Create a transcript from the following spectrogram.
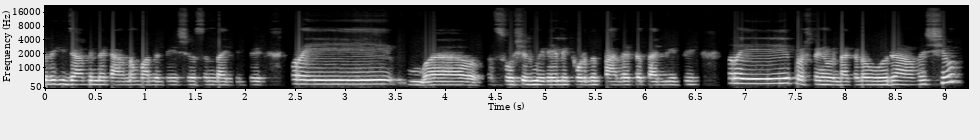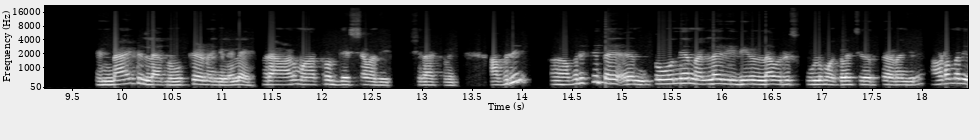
ഒരു ഹിജാബിന്റെ കാരണം പറഞ്ഞിട്ട് ഇഷ്യൂസ് ഉണ്ടാക്കിയിട്ട് കുറേ സോഷ്യൽ മീഡിയയിൽ കൊടുത്ത് തലയിട്ട് തല്ലിയിട്ട് കുറേ പ്രശ്നങ്ങൾ ഉണ്ടാക്കേണ്ട ഒരു ആവശ്യം ഉണ്ടായിട്ടില്ല. നോക്കുകയാണെങ്കിൽ അല്ലെ? ഒരാൾ മാത്രം ഉദ്ദേശിച്ചാൽ മതി രക്ഷിതാക്കൾ. അവർ അവർക്ക് തോന്നിയ നല്ല രീതിയിലുള്ള ഒരു സ്കൂൾ മക്കളെ ചേർക്കുകയാണെങ്കിൽ അവിടെ മതി.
